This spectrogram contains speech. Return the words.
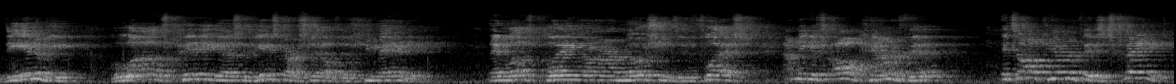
The enemy loves pitting us against ourselves as humanity and loves playing on our emotions and flesh. I mean, it's all counterfeit. It's all counterfeit. It's fake.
